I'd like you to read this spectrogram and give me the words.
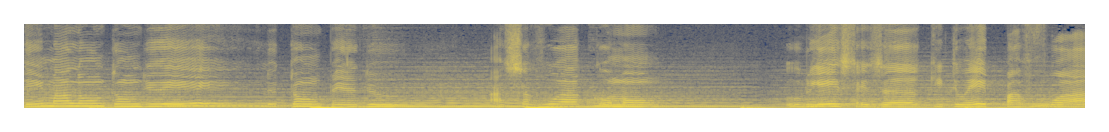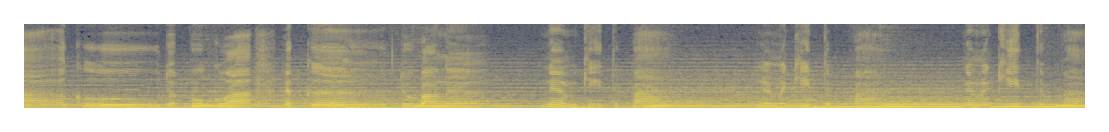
des malentendus et le temps perdu, à savoir comment oublier ces heures qui tuaient parfois, coup de pourquoi. Le cœur du bonheur ne me quitte pas. Ne me quitte pas, ne me quitte pas,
